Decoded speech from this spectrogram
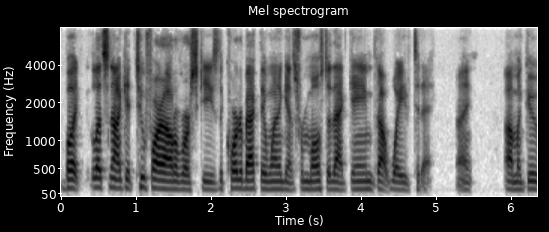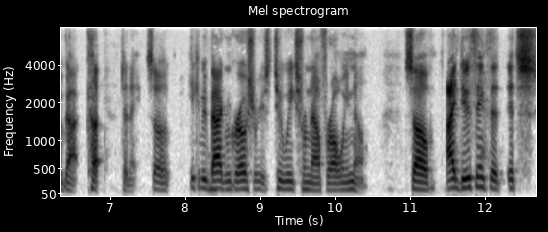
but let's not get too far out of our skis. The quarterback they went against for most of that game got waived today, right? Uh, McGough got cut today. So he could be bagging groceries two weeks from now for all we know. So I do think that it's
